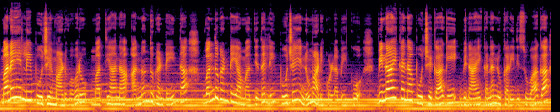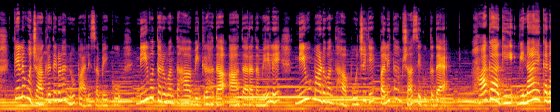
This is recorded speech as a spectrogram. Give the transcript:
ಮನೆಯಲ್ಲಿ ಪೂಜೆ ಮಾಡುವವರು ಮಧ್ಯಾಹ್ನ ಹನ್ನೊಂದು ಗಂಟೆಯಿಂದ ಒಂದು ಗಂಟೆಯ ಮಧ್ಯದಲ್ಲಿ ಪೂಜೆಯನ್ನು ಮಾಡಿಕೊಳ್ಳಬೇಕು. ವಿನಾಯಕನ ಪೂಜೆಗಾಗಿ ವಿನಾಯಕನನ್ನು ಖರೀದಿಸುವಾಗ ಕೆಲವು ಜಾಗ್ರತೆಗಳನ್ನು ಪಾಲಿಸಬೇಕು. ನೀವು ತರುವಂತಹ ವಿಗ್ರಹದ ಆಧಾರದ ಮೇಲೆ ನೀವು ಮಾಡುವಂತಹ ಪೂಜೆಗೆ ಫಲಿತಾಂಶ ಸಿಗುತ್ತದೆ. ಹಾಗಾಗಿ ವಿನಾಯಕನ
